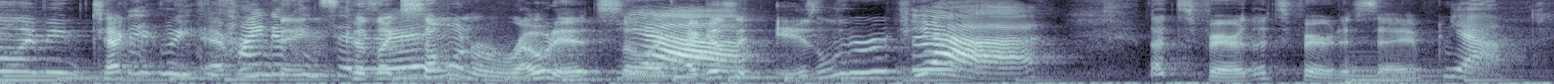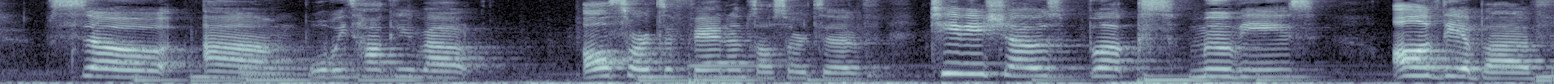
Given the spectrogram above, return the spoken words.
Well, I mean, technically Kind of everything, because consider like it. someone wrote it, so like I guess it is literature. yeah That's fair. That's fair to say. yeah so um, we'll be talking about all sorts of fandoms all sorts of tv shows books movies all of the above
